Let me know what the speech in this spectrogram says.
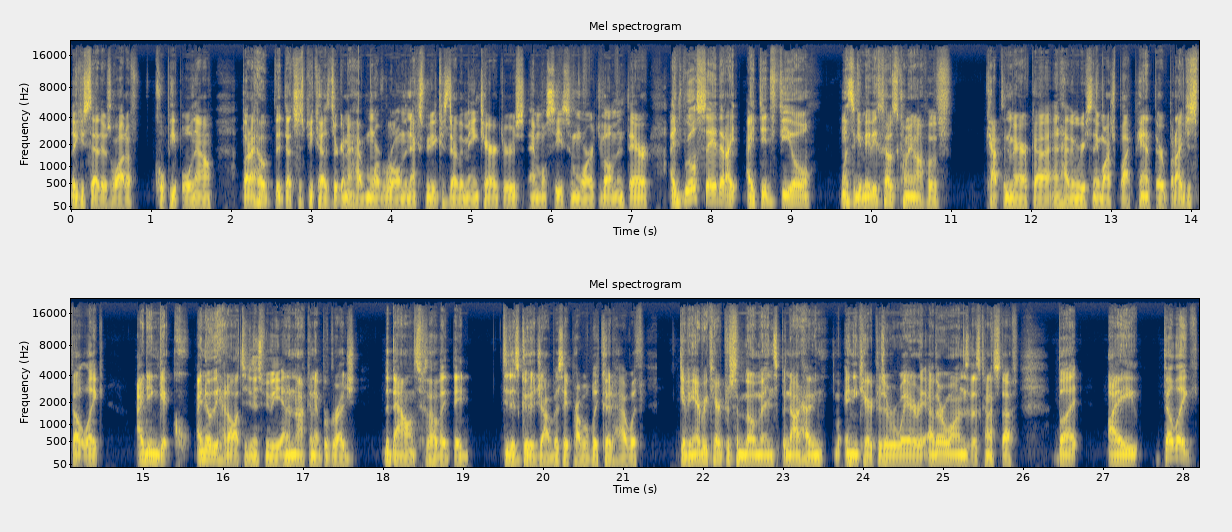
like you said, there's a lot of cool people now, but I hope that that's just because they're going to have more of a role in the next movie because they're the main characters, and we'll see some more development there. I will say that I I did feel once again, maybe because I was coming off of Captain America and having recently watched Black Panther, but I just felt like I didn't get. I know they had a lot to do in this movie, and I'm not going to begrudge the balance because they, they did as good a job as they probably could have with giving every character some moments, but not having any characters overweigh other ones, this kind of stuff. But I felt like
